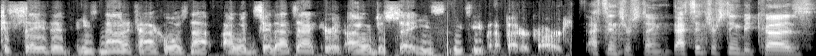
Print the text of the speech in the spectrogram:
to say that he's not a tackle is not. I wouldn't say that's accurate. I would just say he's he's even a better guard. That's interesting. That's interesting because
